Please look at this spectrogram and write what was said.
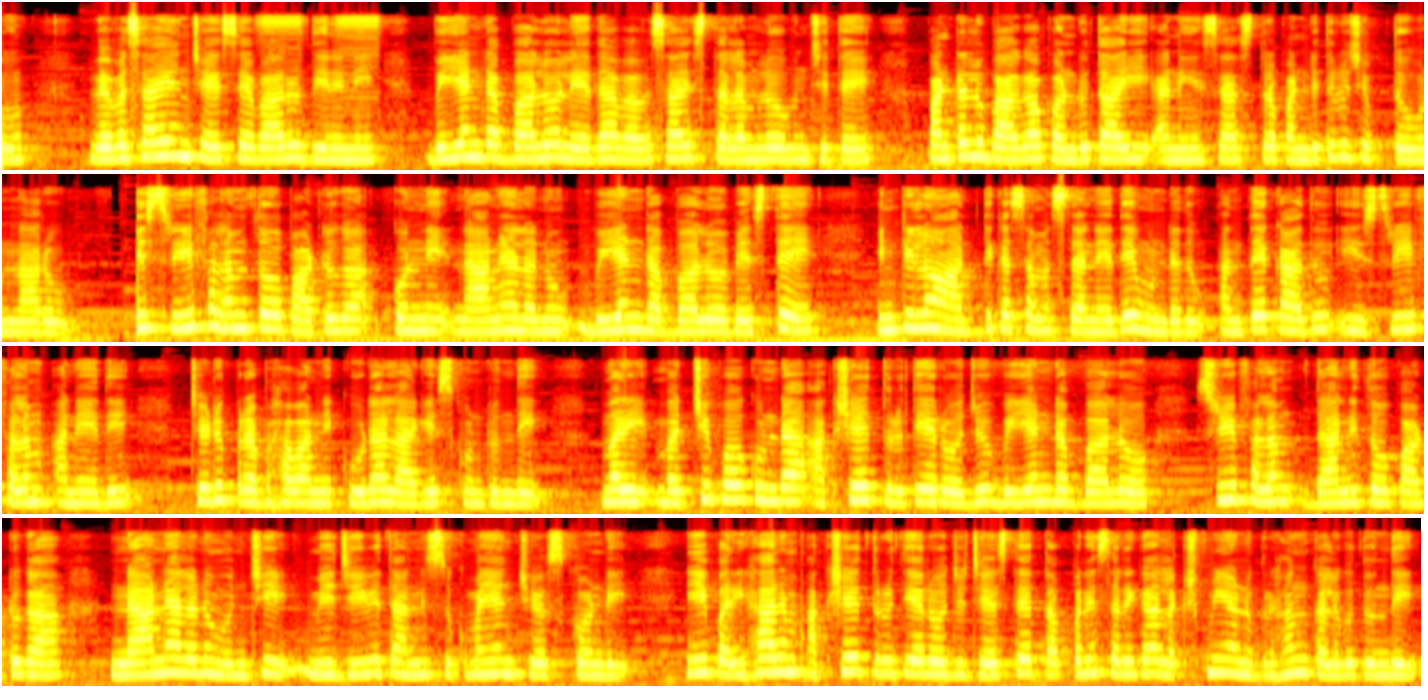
వ్యవసాయం చేసేవారు దీనిని బియ్యం డబ్బాలో లేదా వ్యవసాయ స్థలంలో ఉంచితే పంటలు బాగా పండుతాయి అని శాస్త్ర పండితులు చెప్తూ ఉన్నారు. ఈ శ్రీఫలంతో పాటుగా కొన్ని నాణేలను బియ్యం డబ్బాలో వేస్తే ఇంటిలో ఆర్థిక సమస్య అనేదే ఉండదు. అంతేకాదు ఈ శ్రీఫలం అనేది చెడు ప్రభావాన్ని కూడా లాగేసుకుంటుంది. మరి మర్చిపోకుండా అక్షయ తృతీయ రోజు బియ్యం డబ్బాలో శ్రీఫలం దానితో పాటుగా నాణ్యాలను ఉంచి మీ జీవితాన్ని సుఖమయం చేసుకోండి. ఈ పరిహారం అక్షయ తృతీయ రోజు చేస్తే తప్పనిసరిగా లక్ష్మీ అనుగ్రహం కలుగుతుంది.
